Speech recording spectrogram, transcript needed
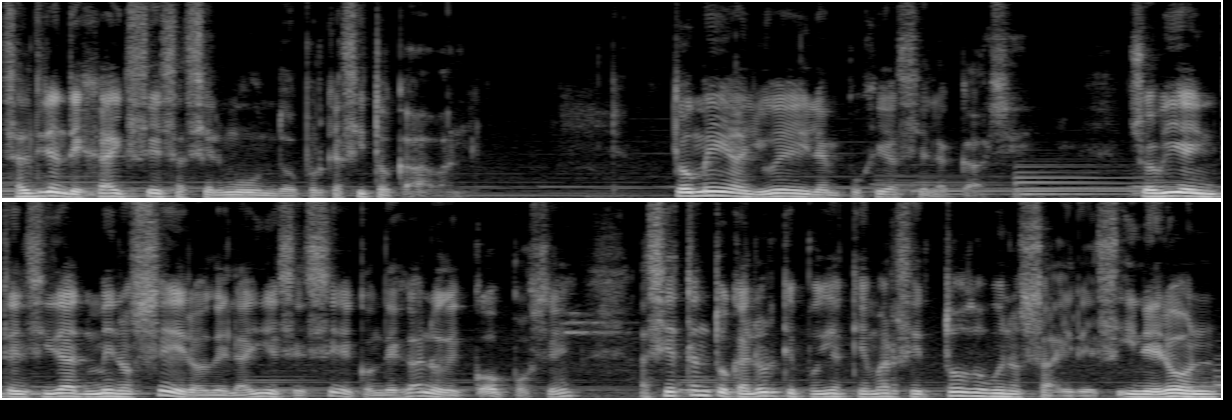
saldrían de Jaixes hacia el mundo, porque así tocaban. Tomé a Yue y la empujé hacia la calle. Llovía intensidad menos cero de la ISC con desgano de copos. ¿eh? Hacía tanto calor que podía quemarse todo Buenos Aires y Nerón,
